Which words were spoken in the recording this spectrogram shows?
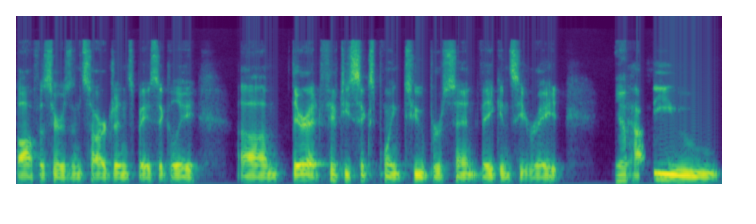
officers and sergeants, basically. Um, they're at 56.2% vacancy rate. Yep. How do you,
